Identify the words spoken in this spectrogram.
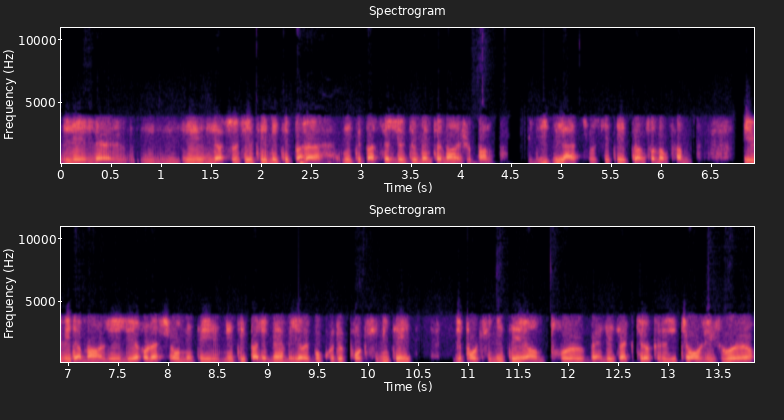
la, société n'était pas n'était pas celle de, maintenant. Et je parle. Je dis la société dans son ensemble. Évidemment, les, relations n'étaient pas les mêmes. Il y avait beaucoup de proximité, des proximités entre ben, les acteurs que nous étions, les joueurs,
